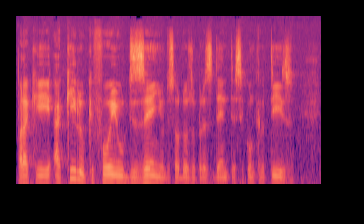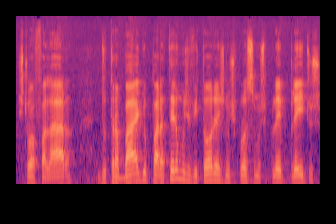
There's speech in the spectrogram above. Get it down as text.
para que aquilo que foi o desenho do saudoso presidente se concretize. Estou a falar do trabalho para termos vitórias nos próximos pleitos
